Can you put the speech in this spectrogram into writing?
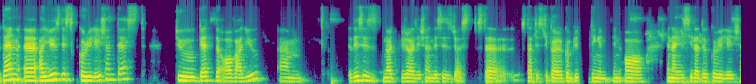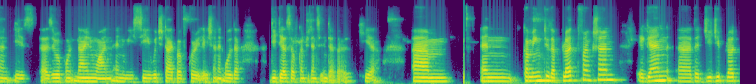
then uh, I use this correlation test to get the R value. Um, this is not visualization, this is just uh, statistical computing in, in R. And I see that the correlation is uh, 0.91 and we see which type of correlation and all the details of confidence interval here. Um, and coming to the plot function, again, uh, the ggplot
